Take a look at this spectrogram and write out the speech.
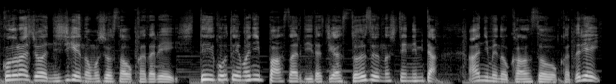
このラジオは二次元の面白さを語り合い知っていこうテーマにパーソナリティたちがそれぞれの視点で見たアニメの感想を語り合い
